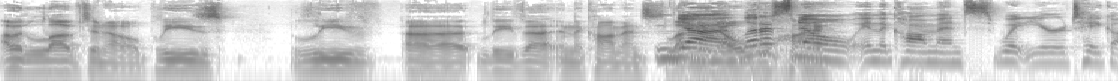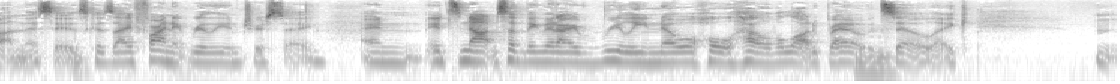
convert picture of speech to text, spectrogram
I would love to know. Please leave uh leave that in the comments. Let yeah, me know let us know in the comments what your take on this is because I find it really interesting, and it's not something that I really know a whole hell of a lot about. Mm-hmm. So, like, mm,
